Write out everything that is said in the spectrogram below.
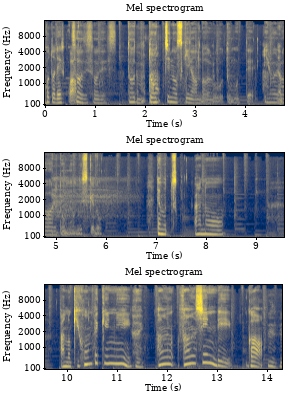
ことですか、そうですそうです。どどっちの好きなんだろうと思っていろいろあると思うんですけど。でもつあのあの基本的にはい。ファンファン心理がうんう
